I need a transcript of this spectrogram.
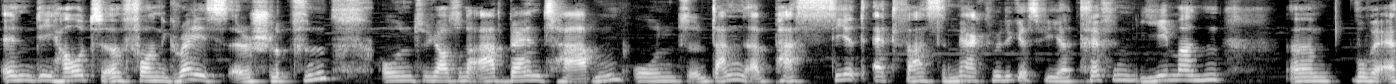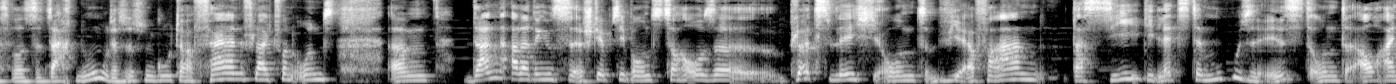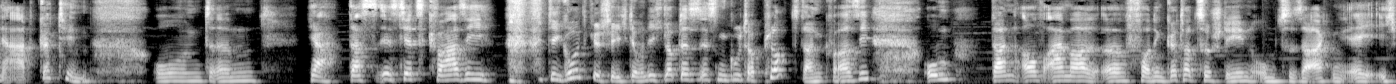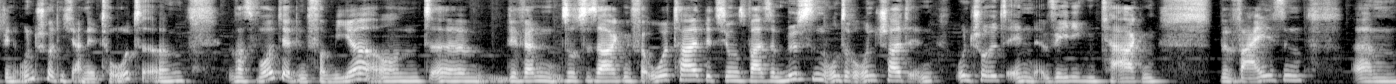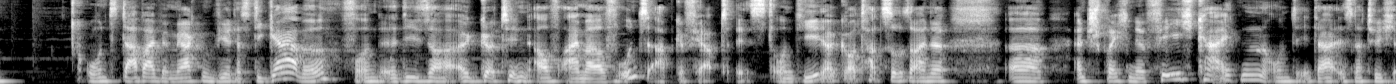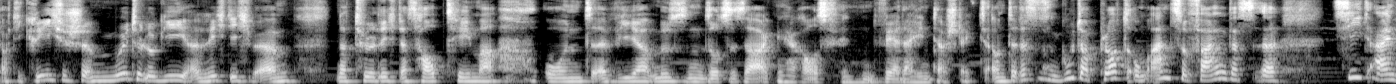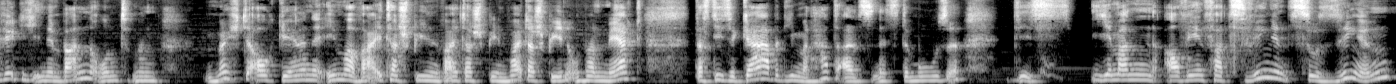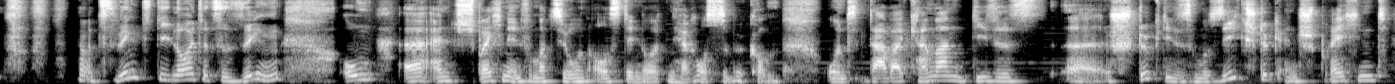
in die Haut äh, von Grace äh, schlüpfen und ja so eine Art Band haben und dann äh, passiert etwas Merkwürdiges. Wir treffen jemanden, ähm, wo wir erstmal dachten, uh, das ist ein guter Fan vielleicht von uns. Ähm, dann allerdings stirbt sie bei uns zu Hause plötzlich und wir erfahren, dass sie die letzte Muse ist und auch eine Art Göttin. Und ähm, ja, das ist jetzt quasi die Grundgeschichte. Und ich glaube, das ist ein guter Plot dann quasi, um dann auf einmal äh, vor den Göttern zu stehen, um zu sagen, ey, ich bin unschuldig an den Tod. Ähm, was wollt ihr denn von mir? Und ähm, wir werden sozusagen verurteilt, beziehungsweise müssen unsere Unschuld in, Unschuld in wenigen Tagen beweisen. Ähm, und dabei bemerken wir, dass die Gabe von äh, dieser Göttin auf einmal auf uns abgefärbt ist. Und jeder Gott hat so seine äh, entsprechende Fähigkeiten. Und da ist natürlich auch die griechische Mythologie richtig ähm, natürlich das Hauptthema. Und äh, wir müssen sozusagen herausfinden, wer dahinter steckt. Und das ist ein guter Plot, um anzufangen. Das äh, zieht einen wirklich in den Bann und man möchte auch gerne immer weiterspielen, weiterspielen, weiterspielen und man merkt, dass diese Gabe, die man hat als letzte Muse, dies jemanden auf jeden Fall zwingen zu singen, Man zwingt die Leute zu singen, um äh, entsprechende Informationen aus den Leuten herauszubekommen. Und dabei kann man dieses äh, Stück, dieses Musikstück entsprechend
